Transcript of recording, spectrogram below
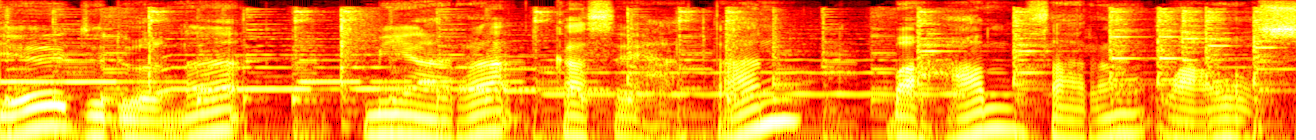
Ieu judulna miara kasehatan Baham sareng waos.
